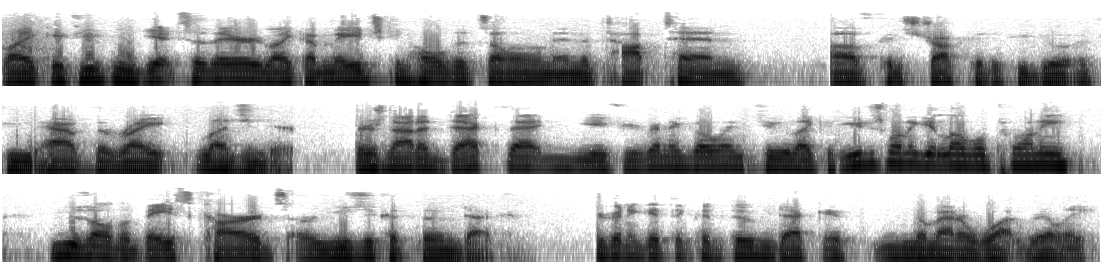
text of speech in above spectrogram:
like, if you can get to there, like, a mage can hold its own in the top 10 of constructed if you do if you have the right legendary. There's not a deck that if you're going to go into like if you just want to get level 20, use all the base cards or use a Cthulhu deck. You're going to get the Cthulhu deck if no matter what, really.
